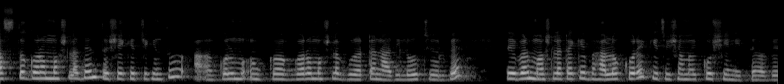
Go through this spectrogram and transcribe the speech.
আস্ত গরম মশলা দেন, তো সেক্ষেত্রে কিন্তু গরম মশলা গুঁড়াটা না দিলেও চলবে। তো এবার মশলাটাকে ভালো করে কিছু সময় কষিয়ে নিতে হবে।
